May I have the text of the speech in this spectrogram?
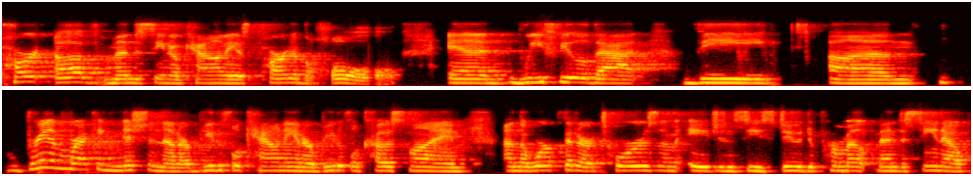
part of Mendocino County, as part of a whole. And we feel that the um, brand recognition that our beautiful county and our beautiful coastline and the work that our tourism agencies do to promote Mendocino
